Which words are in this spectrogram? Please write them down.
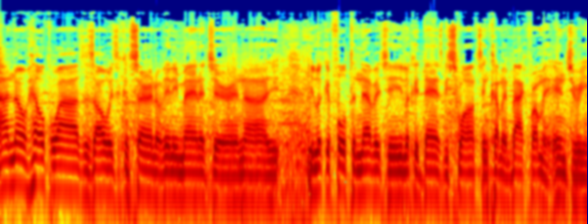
I know health wise is always a concern of any manager, and uh, you, look at Foltynewicz and you look at Dansby Swanson coming back from an injury.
